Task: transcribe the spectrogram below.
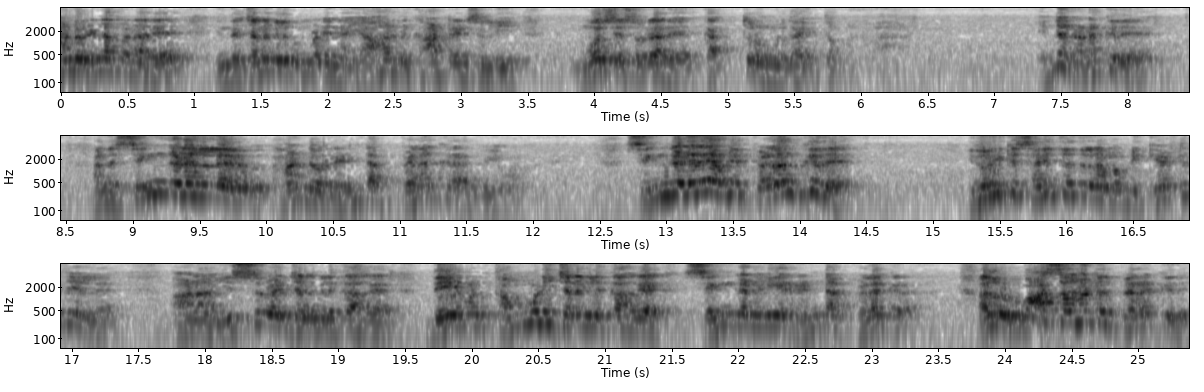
ஆண்டவர் என்ன பண்ணாரு? இந்த ஜனங்களுக்கு முன்னாடி நான் யாருன்னு காட்டுறேன்னு சொல்லி மோசே சொல்றாரு கர்த்தர் உங்களுக்காக யுத்தம் பண்ணுவார். என்ன நடக்குது? அந்த செங்கடல்ல ஆண்டவர் ரெண்டா பிளக்குறார் செங்கடலே அப்படியே பிளக்குது. இது வரைக்கும் சரித்திரத்தில் நம்ம அப்படி கேட்டதே இல்லை. ஆனா இஸ்ரோல் ஜனங்களுக்காக தேவன் தம்முடைய ஜனங்களுக்காக செங்கடலையே ரெண்டா பிளக்கிறார். அது ஒரு வாசலாட்டம் பிறக்குது.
